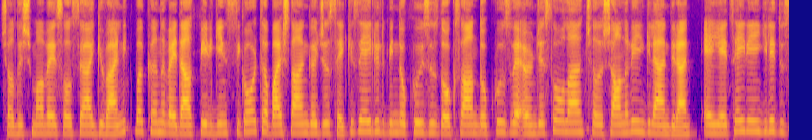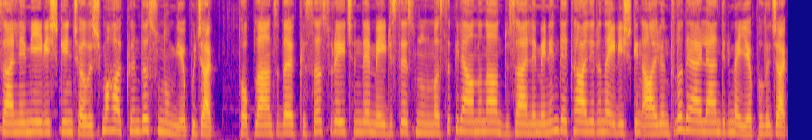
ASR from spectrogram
Çalışma ve Sosyal Güvenlik Bakanı Vedat Bilgin sigorta başlangıcı 8 Eylül 1999 ve öncesi olan çalışanları ilgilendiren EYT ile ilgili düzenlemeye ilişkin çalışma hakkında sunum yapacak. Toplantıda kısa süre içinde meclise sunulması planlanan düzenlemenin detaylarına ilişkin ayrıntılı değerlendirme yapılacak.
